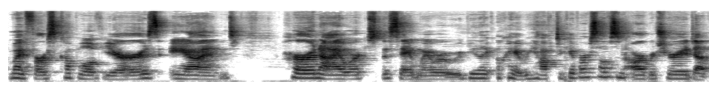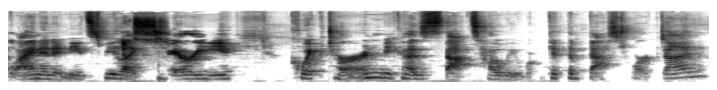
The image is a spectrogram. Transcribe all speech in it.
my first couple of years and her and I worked the same way where we'd be like, okay, we have to give ourselves an arbitrary deadline and it needs to be like very quick turn because that's how we work, get the best work done.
